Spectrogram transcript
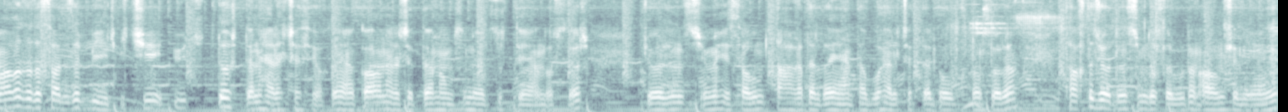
Mağazada sadəcə 1, 2, 3, 4 dənə hərəkət yoxdur. Yəni qalan hərəkətlərin hamısı mövcuddur yəni dostlar. Gördüyünüz kimi hesabım dağıdır da, yəni bu hərəkətlər də olduqdan sonra taxtı gördüyünüz kimi dostlar buradan almışam yəni.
